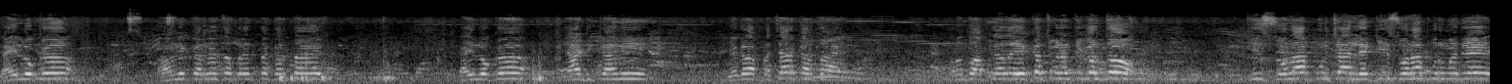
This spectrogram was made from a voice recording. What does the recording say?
काही लोक भावनिक करण्याचा प्रयत्न करत आहेत काही लोक या ठिकाणी वेगळा प्रचार करत आहेत परंतु आपल्याला एकच विनंती करतो की सोलापूरच्या लेखी सोलापूरमध्ये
